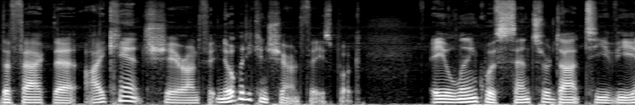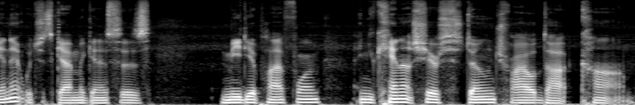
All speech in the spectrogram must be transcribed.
the fact that I can't share on fa- nobody can share on Facebook a link with censor.tv in it, which is Gavin McInnes's media platform, and you cannot share stonetrial.com.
